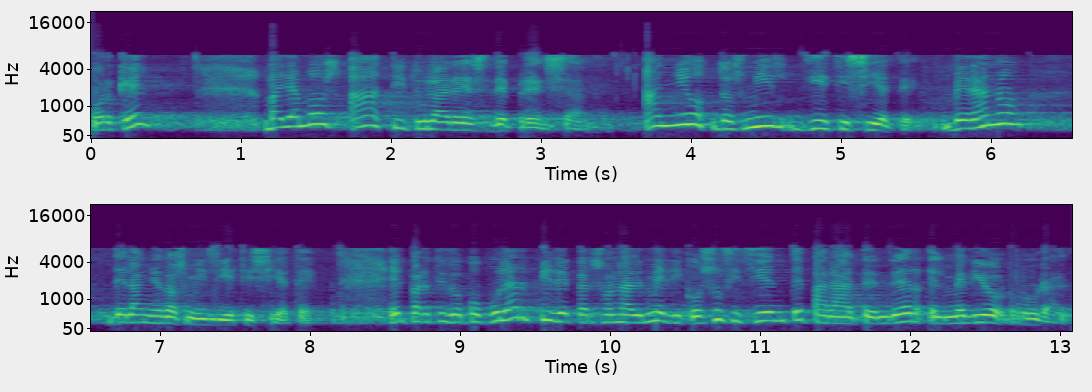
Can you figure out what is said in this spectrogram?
¿Por qué? Vayamos a titulares de prensa. Año 2017, verano del año 2017. El Partido Popular pide personal médico suficiente para atender el medio rural.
